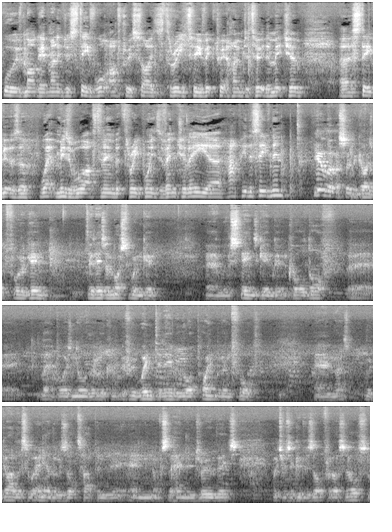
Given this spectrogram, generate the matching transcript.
With Margate manager Steve Watt after his side's 3 2 victory at home to Tooting and Mitcham. Uh, Steve, it was a wet, miserable afternoon, but three points eventually. Uh, happy this evening? Yeah, like I said to the guys before the game, today's a must win game. Uh, with the Staines game getting called off, uh, let the boys know that look, if we win today, we go a point within fourth. Um, that's regardless of what any other results happen, and obviously Hendon drew, which, which was a good result for us also.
